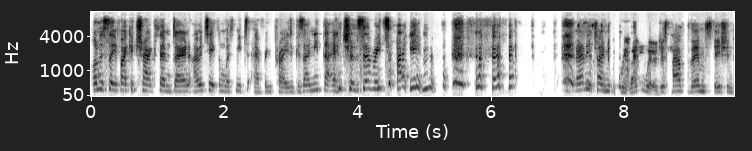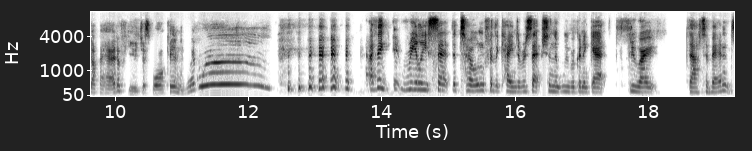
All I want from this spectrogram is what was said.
Honestly, if I could track them down, I would take them with me to every pride because I need that entrance every time. Anytime you go anywhere, just have them stationed up ahead of you. Just walk in, like, woo! I think it really set the tone for the kind of reception that we were going to get throughout that event.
